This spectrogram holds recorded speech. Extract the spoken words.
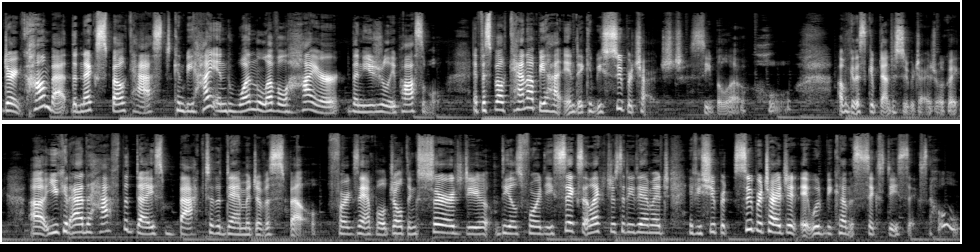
During combat, the next spell cast can be heightened one level higher than usually possible. If a spell cannot be heightened, it can be supercharged. See below. Ooh. I'm gonna skip down to supercharge real quick. Uh, you can add half the dice back to the damage of a spell. For example, Jolting Surge deal- deals 4d6 electricity damage. If you super- supercharge it, it would become 66. Ooh.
